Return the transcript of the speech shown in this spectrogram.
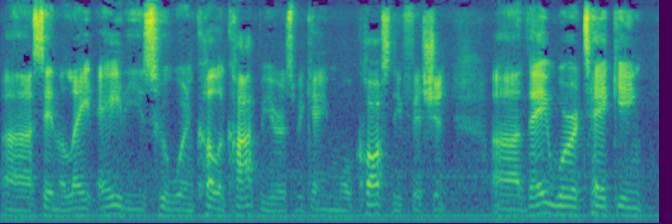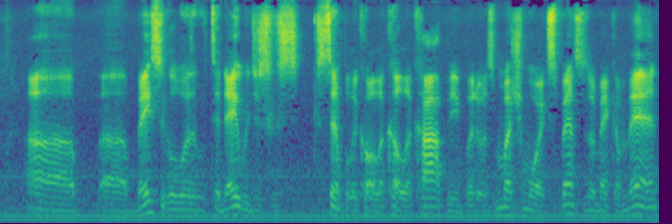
uh, say in the late 80s, who were in color copiers, became more cost efficient. Uh, they were taking uh, uh, basically what today we just simply call a color copy, but it was much more expensive to make them then.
